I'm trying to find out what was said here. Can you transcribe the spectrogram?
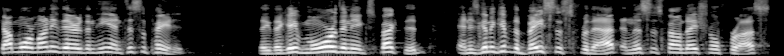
got more money there than he anticipated. They, they gave more than he expected, and he's going to give the basis for that, and this is foundational for us.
